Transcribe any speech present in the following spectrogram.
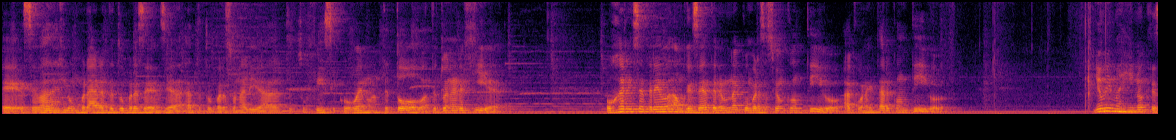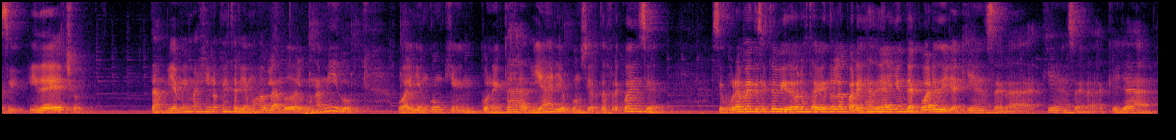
eh, se va a deslumbrar ante tu presencia, ante tu personalidad, ante tu físico, bueno, ante todo, ante tu energía. Ojalá y se atreva, aunque sea a tener una conversación contigo, a conectar contigo. Yo me imagino que sí. Y de hecho, también me imagino que estaríamos hablando de algún amigo o alguien con quien conectas a diario con cierta frecuencia. Seguramente si este video lo está viendo la pareja de alguien de Acuario diría, ¿quién será? ¿Quién será? Que ya,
